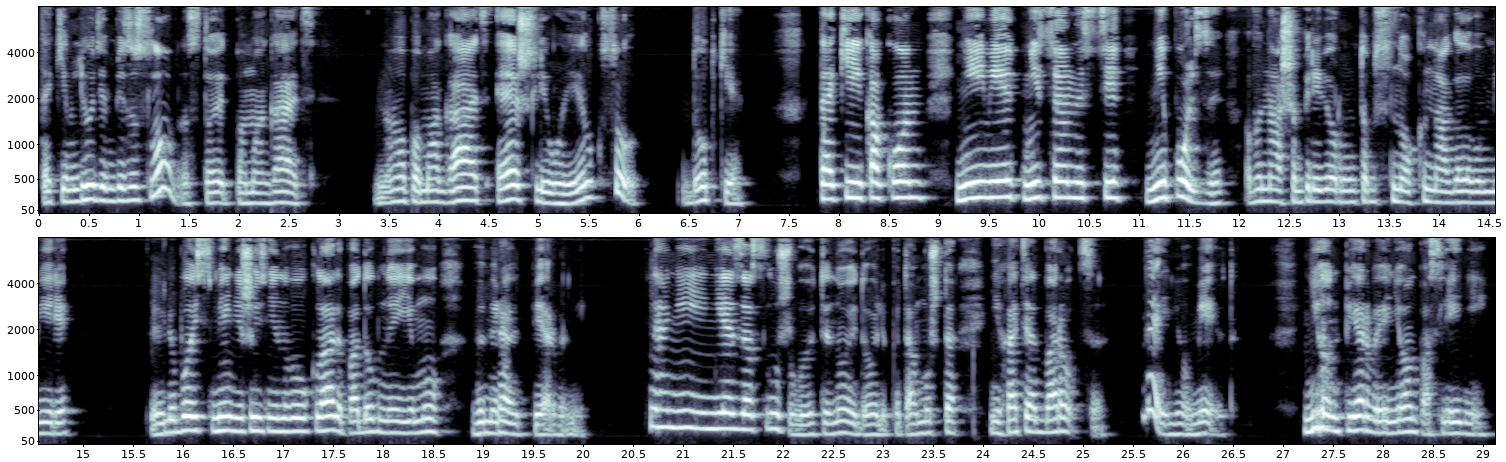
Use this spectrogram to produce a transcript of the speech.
Таким людям, безусловно, стоит помогать, но помогать Эшли Уилксу, дудке, такие, как он, не имеют ни ценности, ни пользы в нашем перевернутом с ног на голову мире. При любой смене жизненного уклада подобные ему вымирают первыми. Они не заслуживают иной доли, потому что не хотят бороться, да и не умеют. Не он первый, не он последний.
